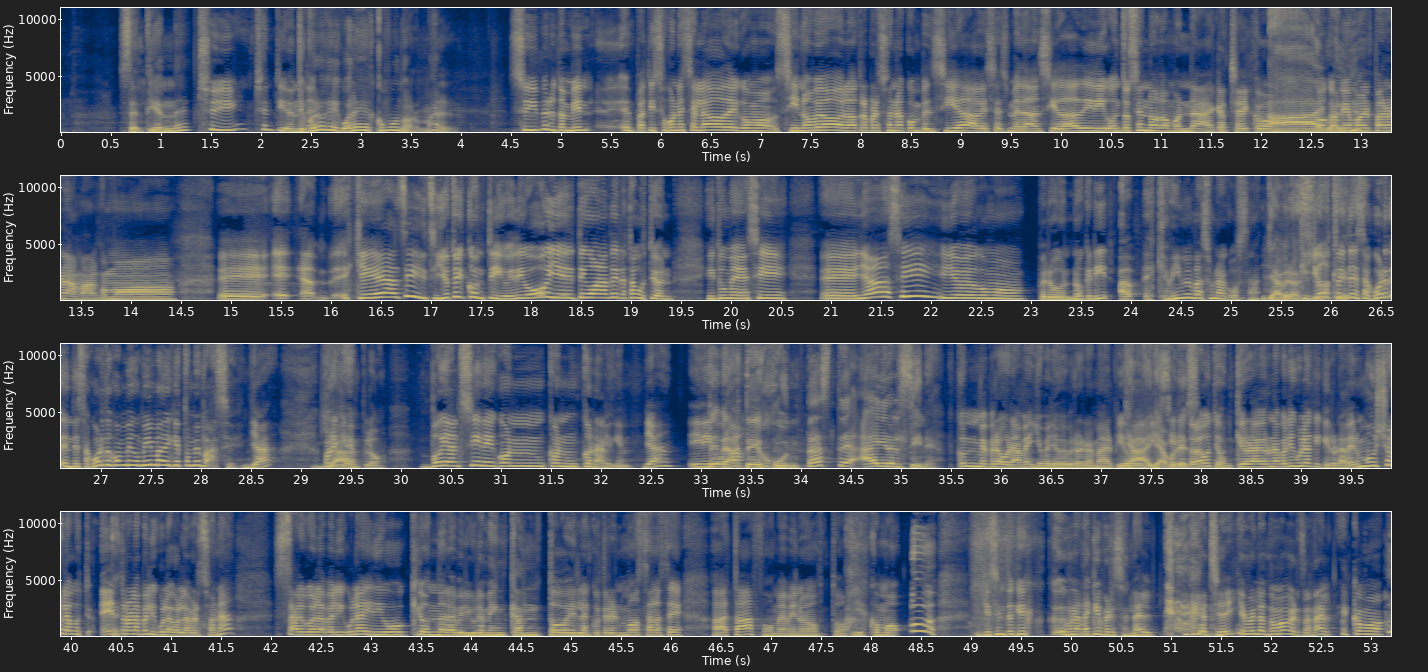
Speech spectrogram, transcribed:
¿Se entiende? Sí, se entiende. Yo creo que igual es como normal. Sí, pero también eh, empatizo con ese lado de como si no veo a la otra persona convencida, a veces me da ansiedad y digo, entonces no hagamos nada, ¿cachai? Como, Ah, o cambiamos yo- el panorama, como... eh, eh, eh, es que es así, si yo estoy contigo y digo, oye, tengo ganas de ir a esta cuestión, y tú me decís, eh, ya, sí, y yo veo como, pero no querer ir, Ah, es que a mí me pasa una cosa, Ya, pero que yo es estoy que- desacuerdo, en desacuerdo conmigo misma de que esto me pase, ¿ya? Por Ya. ejemplo, voy al cine con, con, con alguien, ¿ya? Y Te, digo, "Va- te juntaste a ir al cine. con- me programé, yo me tengo que programar, pido Ya, ya, por toda la eso. cuestión. Quiero ir a ver una película que quiero ir a ver mucho la cuestión. Entro a la película con la persona, salgo de la película y digo, ¿qué onda la película? Me encantó, la encontré hermosa, no sé. Ah, estaba fome, a mí no me gustó. Y es como, "Ugh". yo siento que es un ataque personal, ¿cachai? Que me lo tomo personal. Es como,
